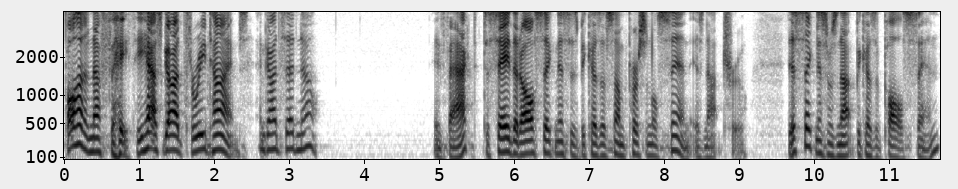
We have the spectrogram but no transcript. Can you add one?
Paul had enough faith. He asked God three times, and God said no. In fact, to say that all sickness is because of some personal sin is not true. This sickness was not because of Paul's sin.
